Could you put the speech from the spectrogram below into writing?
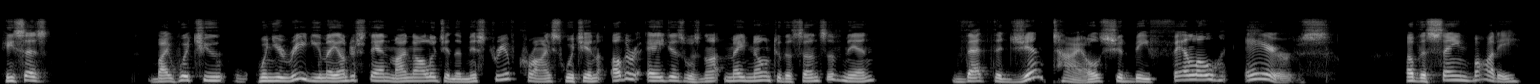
He says, by which you, when you read, you may understand my knowledge in the mystery of Christ, which in other ages was not made known to the sons of men, that the Gentiles should be fellow heirs of the same body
